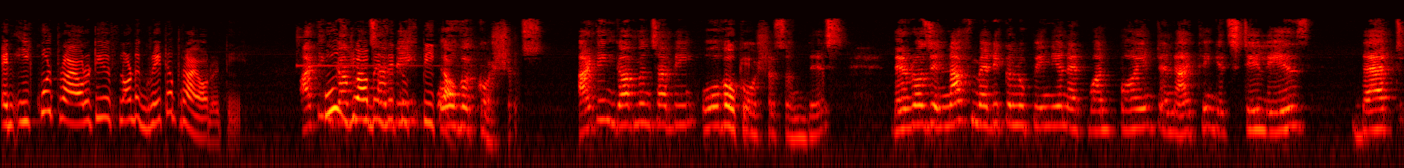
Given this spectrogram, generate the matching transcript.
an equal priority, if not a greater priority? I think Whose governments job is are it to being speak up? overcautious. I think governments are being overcautious on this. There was enough medical opinion at one point, and I think it still is, that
